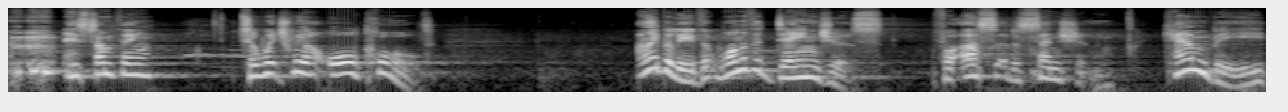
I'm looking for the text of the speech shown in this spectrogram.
is something to which we are all called. I believe that one of the dangers for us at Ascension can be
